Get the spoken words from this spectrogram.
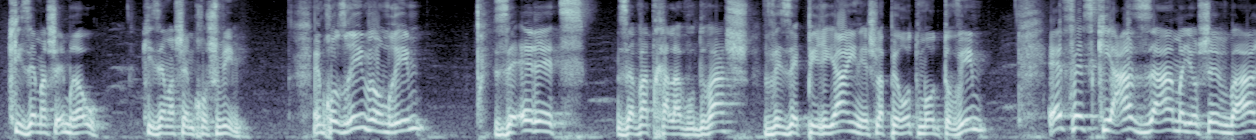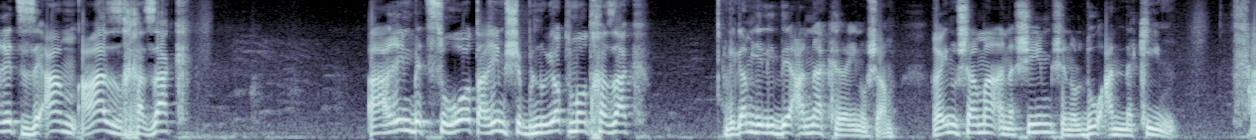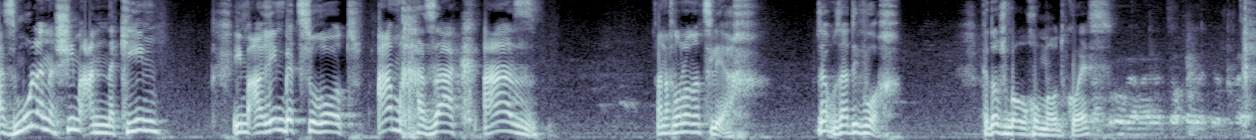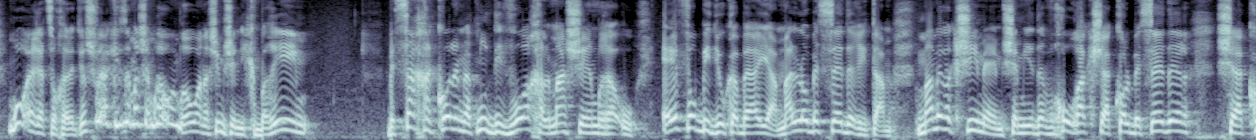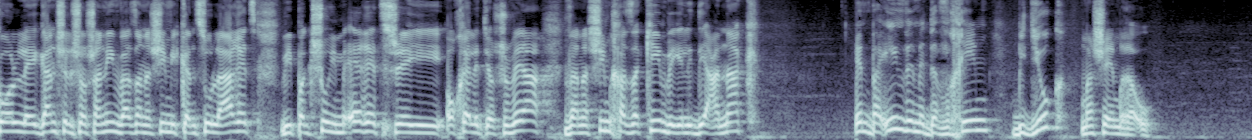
כי זה מה שהם ראו, כי זה מה שהם חושבים. הם חוזרים ואומרים, זה ארץ זבת חלב ודבש, וזה פריין, יש לה פירות מאוד טובים. אפס כי עז זה עם היושב בארץ, זה עם עז, חזק. הערים בצורות, ערים שבנויות מאוד חזק. וגם ילידי ענק ראינו שם. ראינו שם אנשים שנולדו ענקים. אז מול אנשים ענקים, עם ערים בצורות, עם חזק, עז, אנחנו לא נצליח. זהו, זה הדיווח. הקדוש ברוך הוא מאוד כועס. אמרו ארץ אוכלת יושביה, כי זה מה שהם ראו, הם ראו אנשים שנקברים. בסך הכל הם נתנו דיווח על מה שהם ראו. איפה בדיוק הבעיה? מה לא בסדר איתם? מה מבקשים מהם? שהם ידווחו רק שהכל בסדר, שהכל אה, גן של שושנים, ואז אנשים ייכנסו לארץ ויפגשו עם ארץ שהיא אוכלת יושביה, ואנשים חזקים וילידי ענק? הם באים ומדווחים בדיוק מה שהם ראו.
